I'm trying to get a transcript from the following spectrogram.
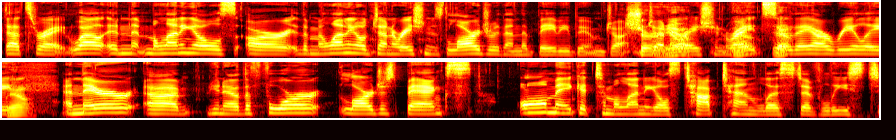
That's right. Well, and the millennials are the millennial generation is larger than the baby boom gen- Sure, generation, Yeah, right? So yeah. they are really, Yeah. and they're, uh, you know, the four largest banks all make it to millennials' top ten list of least.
